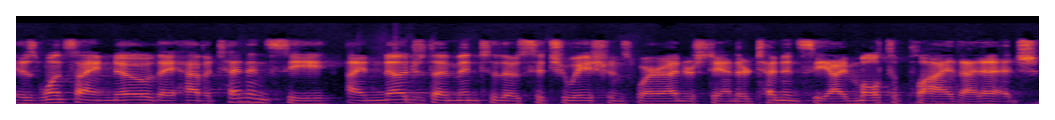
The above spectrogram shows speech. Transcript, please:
is once I know they have a tendency, I nudge them into those situations where I understand their tendency. I multiply that edge,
